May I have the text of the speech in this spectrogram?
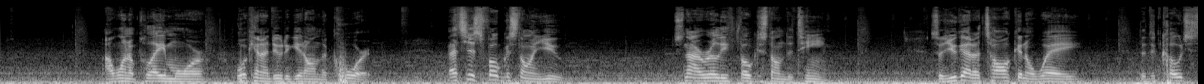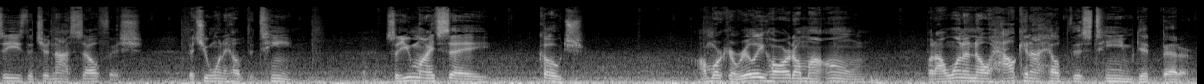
I want to play more. What can I do to get on the court? That's just focused on you. It's not really focused on the team. So you got to talk in a way that the coach sees that you're not selfish, that you want to help the team. So you might say, Coach, I'm working really hard on my own, but I want to know how can I help this team get better?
